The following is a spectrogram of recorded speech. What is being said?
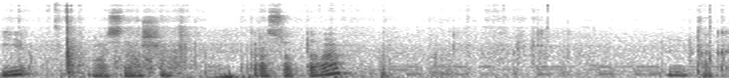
І ось наша красота. Так.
